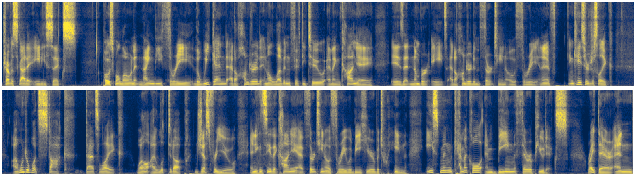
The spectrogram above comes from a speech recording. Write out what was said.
Travis Scott at 86. Post Malone at 93, The Weeknd at 111.52, and then Kanye is at number eight at 113.03. And if, in case you're just like, I wonder what stock that's like. Well, I looked it up just for you, and you can see that Kanye at 1303 would be here between Eastman Chemical and Beam Therapeutics right there. And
